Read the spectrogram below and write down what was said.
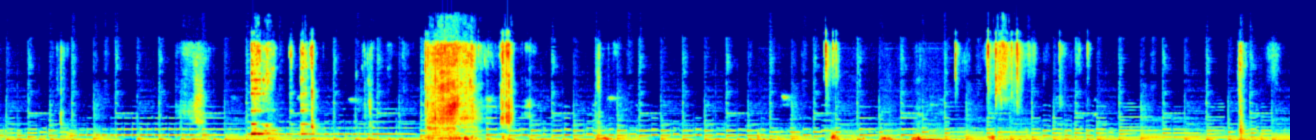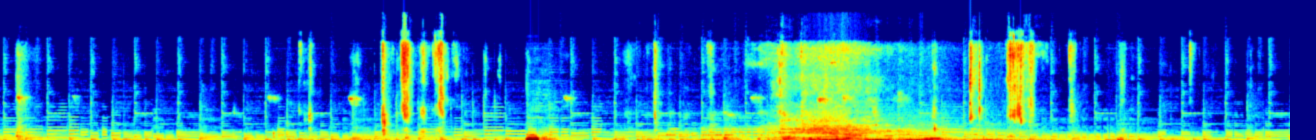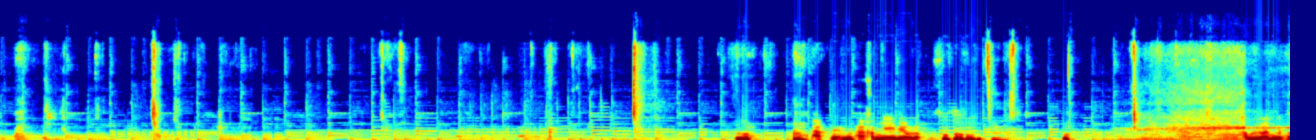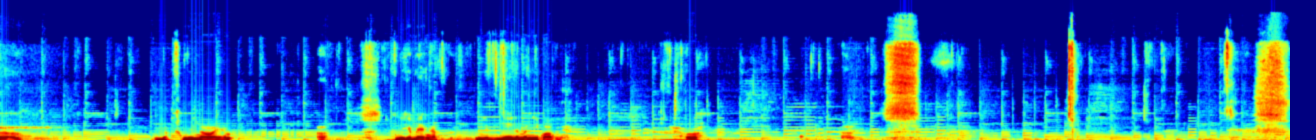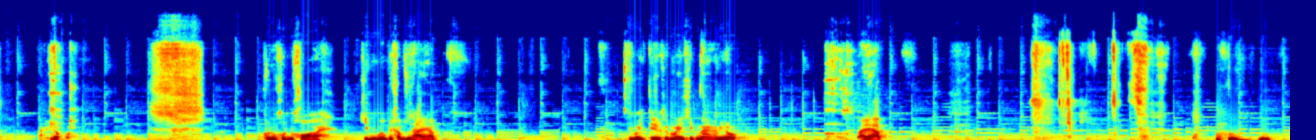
อื ผักเนี่ยมันผักคำใหญ่พี่น้องเนาะคำน้อยมันก็เถอะแบบคำน้อยๆครับอ๋อนนี้ก็แบงครับ มันจะมีใหญ่น้ำมันนี่พร้อมเนี่ยโอ้เดี๋ยวคนคนคอกินเมื่อเป็นคำสุดท้ายครับ ไว้เจอกันไม่คลิปหน้าครับพี่น้องไปครับ Mm-hmm.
